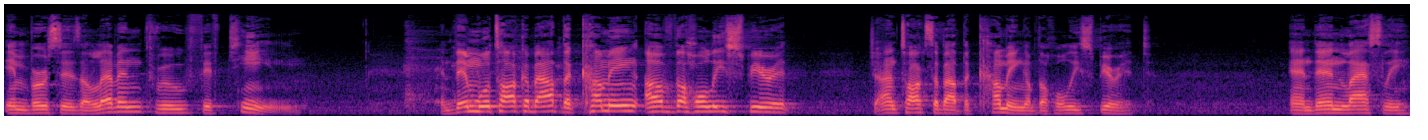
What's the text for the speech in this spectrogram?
in verses 11 through 15. And then we'll talk about the coming of the Holy Spirit. John talks about the coming of the Holy Spirit. And then lastly,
